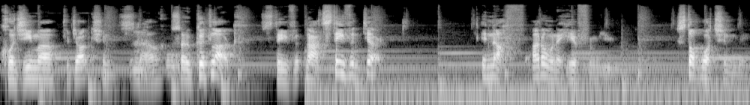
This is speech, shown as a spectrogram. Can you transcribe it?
Kojima Productions Mm, now. cool. So good luck, Stephen. Nah, Stephen, yeah, enough. I don't want to hear from you. Stop watching me.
